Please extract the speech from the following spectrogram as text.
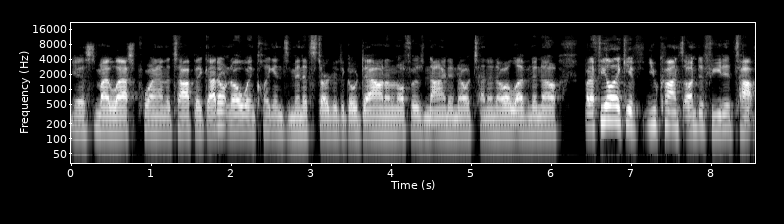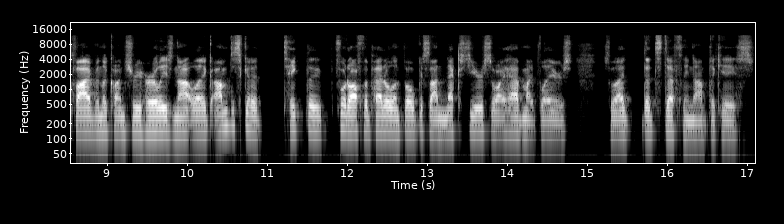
Yes, my last point on the topic. I don't know when Clingan's minutes started to go down. I don't know if it was 9 and 0, 10 and 0, 11 and 0. But I feel like if UConn's undefeated, top five in the country, Hurley's not like, I'm just going to take the foot off the pedal and focus on next year so I have my players. So I, that's definitely not the case.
